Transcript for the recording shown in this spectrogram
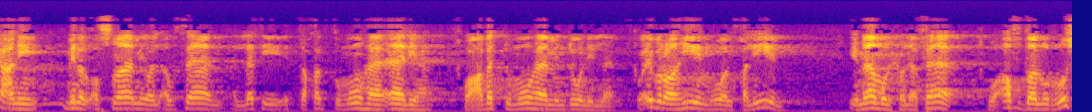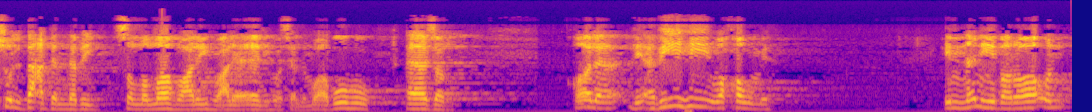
يعني من الأصنام والأوثان التي اتخذتموها آلهة وعبدتموها من دون الله. وإبراهيم هو الخليل إمام الحنفاء وأفضل الرسل بعد النبي صلى الله عليه وعلى آله وسلم وأبوه آزر. قال لأبيه وقومه إنني براء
